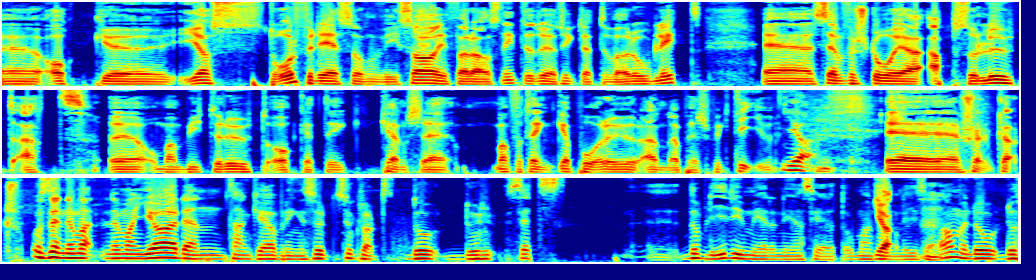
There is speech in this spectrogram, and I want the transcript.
Eh, och eh, jag står för det som vi sa i förra avsnittet och jag tyckte att det var roligt. Eh, sen förstår jag absolut att eh, om man byter ut och att det kanske man får tänka på det ur andra perspektiv. Ja, Eh, självklart. och sen när man, när man gör den tankeövningen så, såklart, då, då sätts då blir det ju mer nyanserat och man Ja. känner ju såhär, Mm. ja men då, då,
